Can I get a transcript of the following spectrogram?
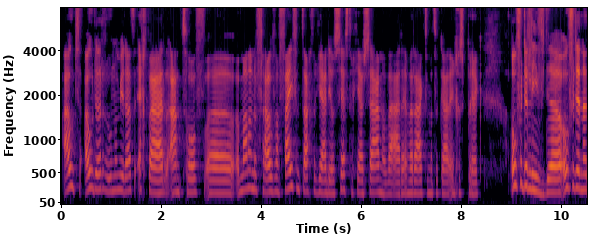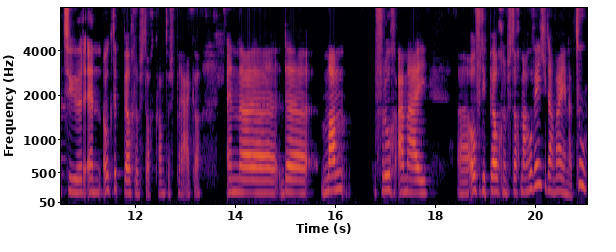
oud, ouder, hoe noem je dat, echtpaar aantrof. Uh, een man en een vrouw van 85 jaar die al 60 jaar samen waren. En we raakten met elkaar in gesprek over de liefde, over de natuur. En ook de pelgrimstocht kwam te sprake. En uh, de man vroeg aan mij uh, over die pelgrimstocht. Maar hoe weet je dan waar je naartoe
